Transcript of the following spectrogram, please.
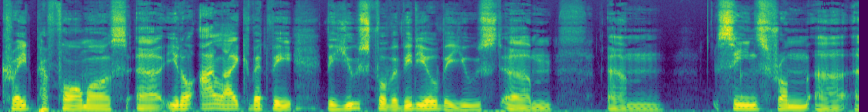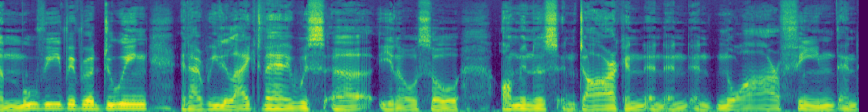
Great performers. Uh, you know, I like that we we used for the video. They used um, um, scenes from uh, a movie we were doing, and I really liked that. It was, uh, you know, so ominous and dark and and and, and noir themed, and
